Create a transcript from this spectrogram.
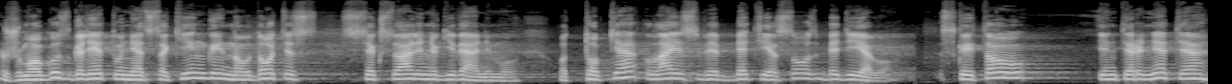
žmogus galėtų neatsakingai naudotis seksualiniu gyvenimu. O tokia laisvė be tiesos, be Dievo. Skaitau internete,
